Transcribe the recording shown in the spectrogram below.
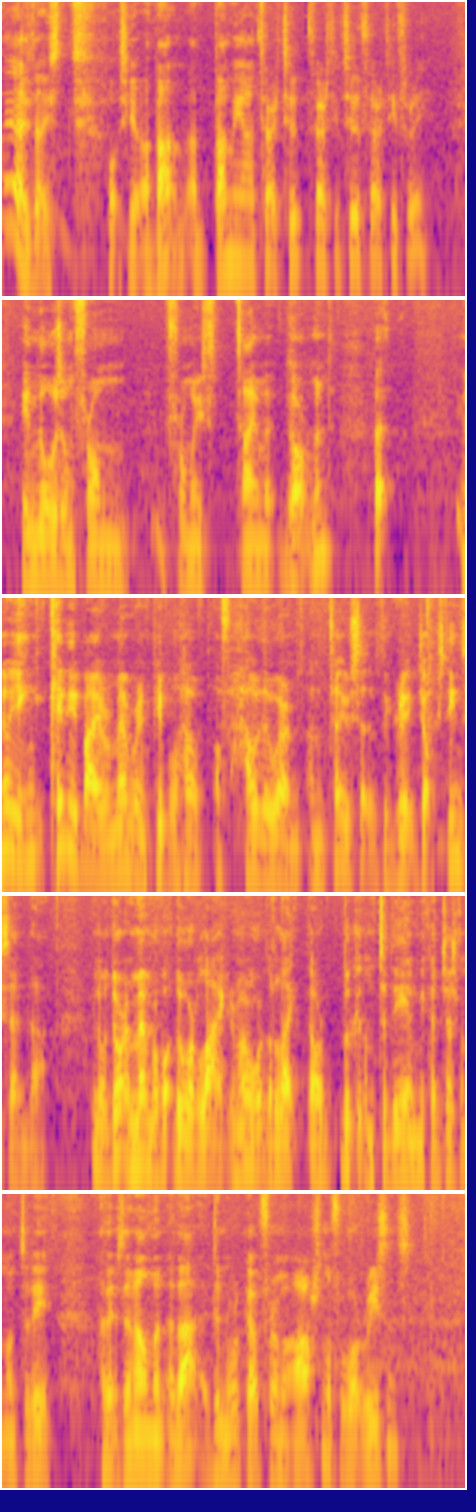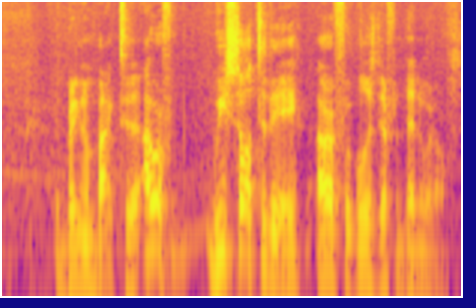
Yeah, what's he about? Aubameyang 32, 32, 33. He knows him from from his time at Dortmund. Dortmund. But you know, you can get kidded by remembering people how of how they were. And, and tell you, the great Jock Stein said that. You know, don't remember what they were like. Remember what they're like, or look at them today and make a judgment on today. I think there's an element of that. It didn't work out for him at Arsenal for what reasons? Bringing him back to our. We saw today our football is different than anywhere else,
